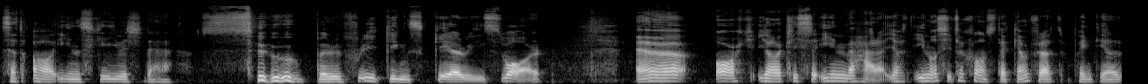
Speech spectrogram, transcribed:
Så att AI skriver sådär super freaking scary svar. Eh, och jag klistrar in det här jag, inom citationstecken för att poängtera.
